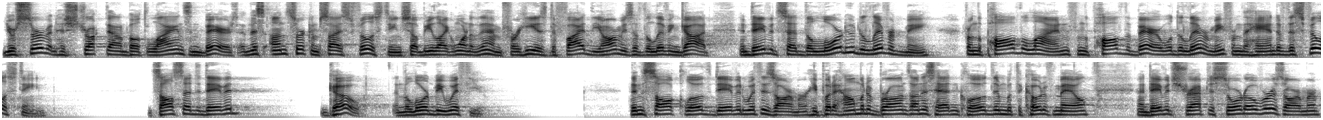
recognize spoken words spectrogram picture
Your servant has struck down both lions and bears, and this uncircumcised Philistine shall be like one of them, for he has defied the armies of the living God. And David said, The Lord who delivered me from the paw of the lion, from the paw of the bear, will deliver me from the hand of this Philistine. And Saul said to David, Go, and the Lord be with you. Then Saul clothed David with his armor. He put a helmet of bronze on his head and clothed him with the coat of mail. And David strapped his sword over his armor.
